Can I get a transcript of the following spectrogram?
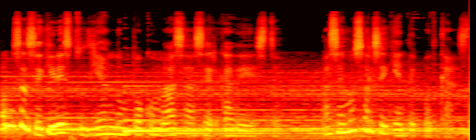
Vamos a seguir estudiando un poco más acerca de esto. Pasemos al siguiente podcast.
